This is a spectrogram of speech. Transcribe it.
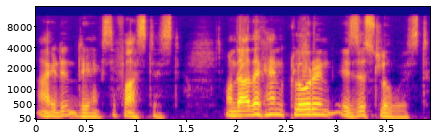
iodine reacts the fastest. On the other hand, chlorine is the slowest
